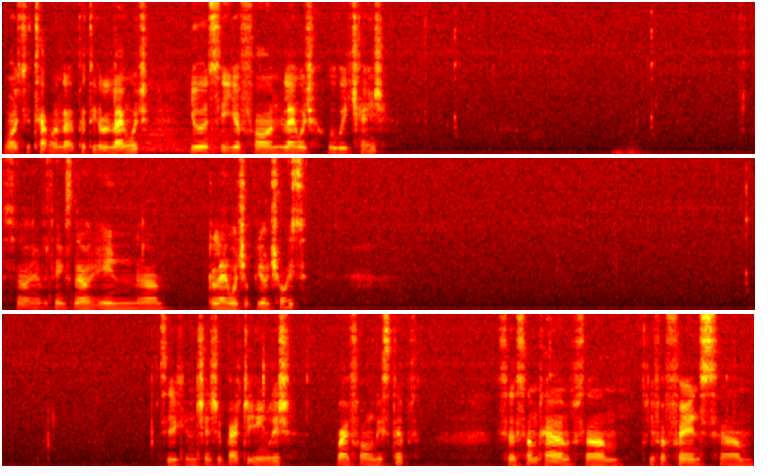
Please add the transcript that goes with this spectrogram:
Once you tap on that particular language, you will see your phone language will be changed. So everything's now in um, the language of your choice. So you can change it back to English by following these steps. So sometimes um, if a friend's um,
